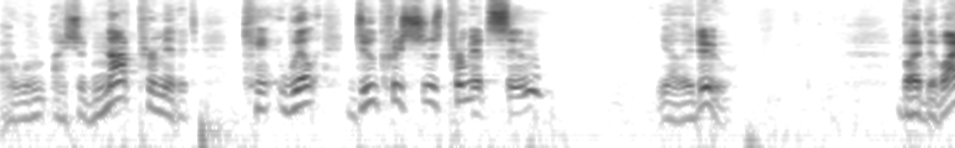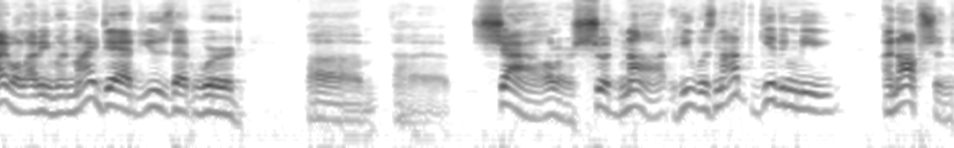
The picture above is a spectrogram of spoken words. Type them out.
I will I should not permit it. Can't, will do Christians permit sin? Yeah, they do. But the Bible, I mean, when my dad used that word uh, uh, shall or should not, he was not giving me an option.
